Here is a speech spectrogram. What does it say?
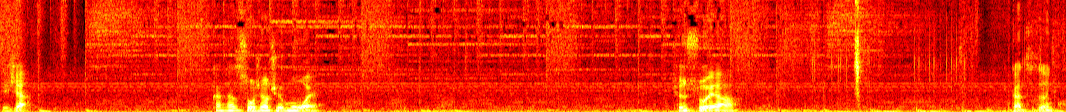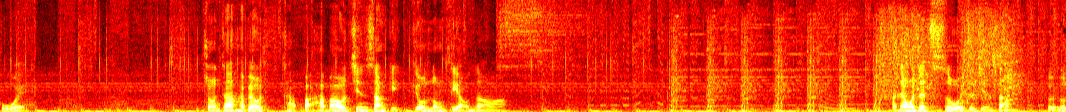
等一下，看他是手消全木哎，全水啊！干，这是很酷哎。这种他还把我他把他把我减伤给给我弄掉，你知道吗？他这样会再吃我一次减伤，呃呃，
